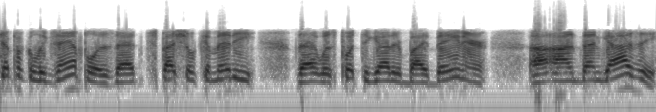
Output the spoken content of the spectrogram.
typical example is that special committee that was put together by Boehner uh, on Benghazi.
